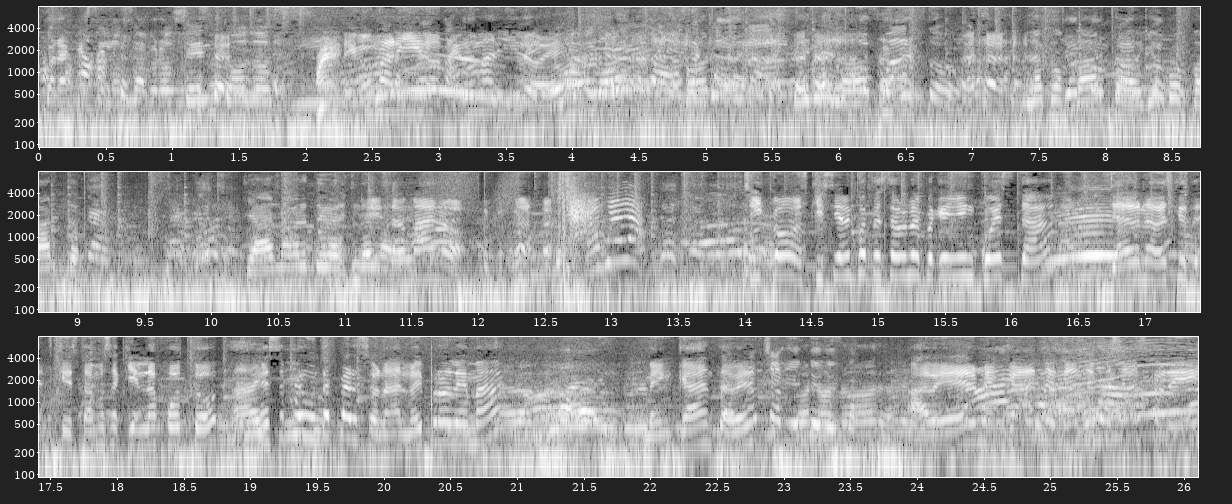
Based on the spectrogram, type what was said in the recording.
Para que se los sabrocen todos. Tengo marido, tengo marido, ¿eh? La comparto, yo comparto. Ya no me estoy ganando. Esa mano. Chicos, quisieran contestar una pequeña encuesta. Ya de una vez que, que estamos aquí en la foto. Sí. pregunta personal, ¿no hay problema? Me encanta, a ver. No, no, no. A ver, me encanta, empezamos con ella.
